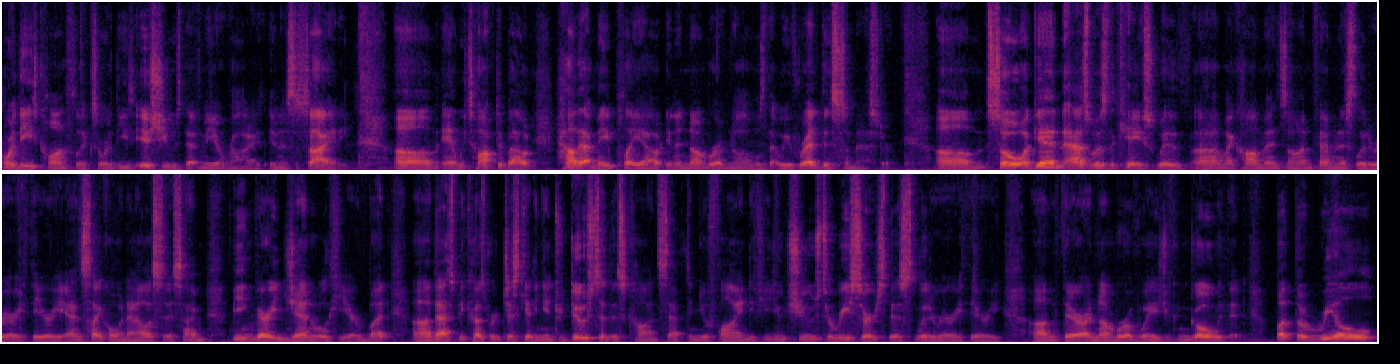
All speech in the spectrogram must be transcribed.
or these conflicts or these issues that may arise in a society. Um, and we talked about how that may play out in a number of novels that we've read this semester. Um, so again, as was the case with uh, my comments on feminist literary theory and psychoanalysis, I'm being very general here, but uh, that's because we're just getting introduced to this concept and you'll find if you do choose to research this literary theory, um, there are a number of ways you can go with it. But the real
